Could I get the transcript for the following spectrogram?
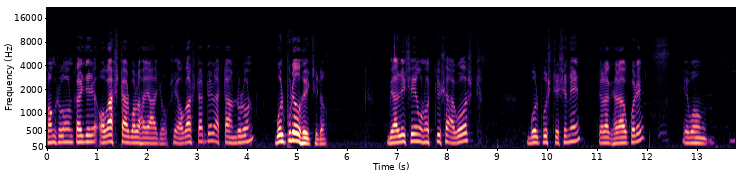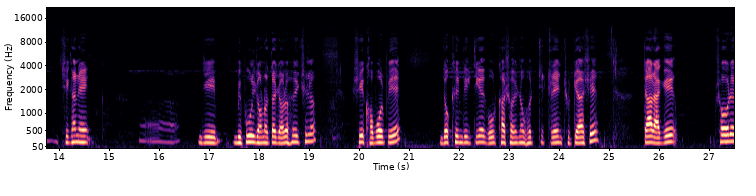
সংশোধনকারীদের অগাস্টার বলা হয় আজও, সেই অগাস্টারদের একটা আন্দোলন বোলপুরেও হয়েছিল। বিয়াল্লিশে উনত্রিশে আগস্ট বোলপুর স্টেশনে তারা ঘেরাও করে এবং সেখানে যে বিপুল জনতা জড়ো হয়েছিল, সে খবর পেয়ে দক্ষিণ দিক থেকে গোর্খা সৈন্যভর্তি ট্রেন ছুটে আসে। তার আগে শহরে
